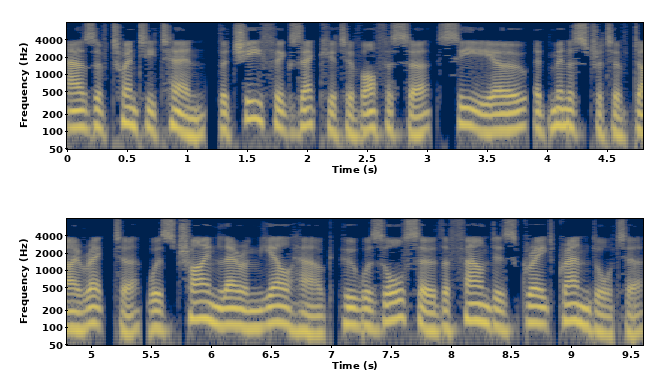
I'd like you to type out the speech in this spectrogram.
As of 2010, the Chief Executive Officer (CEO, Administrative Director) was Trine Lerum Hjelhaug, who was also the founder's great-granddaughter.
